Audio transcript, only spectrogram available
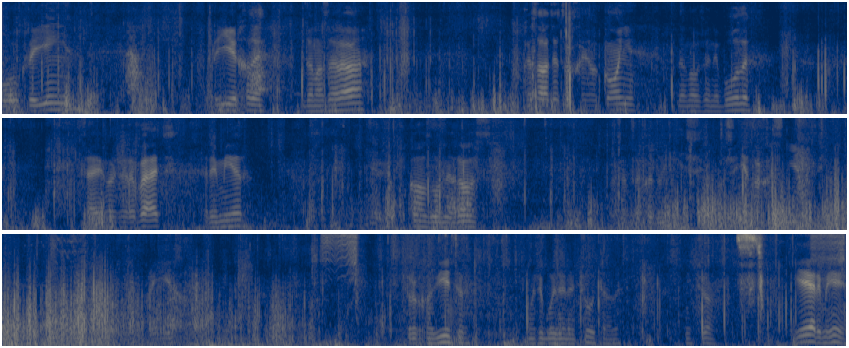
Слава Україні! Приїхали до Назара. Показати трохи його коні. Давно вже не були. Це його жеребець, ремір. Показував не раз. Вже трохи давніше. Вже є трохи снігу. Приїхали. Трохи вітер. Може буде не чути, але нічого. Єрмі!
